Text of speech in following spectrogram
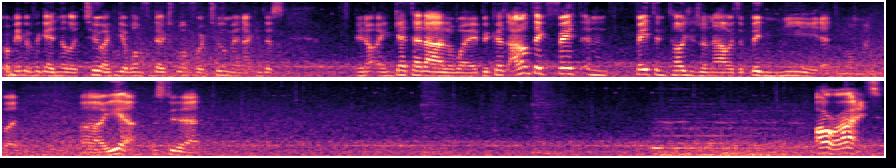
or maybe if I get another two, I can get one for Dex, one for attunement. And I can just, you know, and get that out of the way because I don't think faith and faith intelligence right now is a big need at the moment. But uh, yeah, let's do that. All right,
